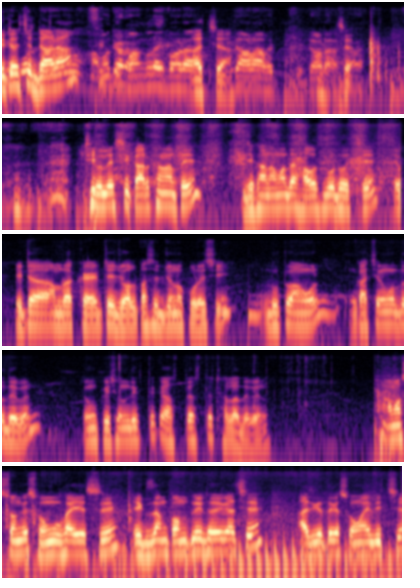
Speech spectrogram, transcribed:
এটা হচ্ছে ডাড়া। আমাদের বাংলায় বাড়া আচ্ছা। ডাড়া হচ্ছে ডাড়া। আচ্ছা। ঠিক চলে এসেছি কারখানাতে যেখানে আমাদের হাউস বোট হচ্ছে। এটা আমরা ক্যারেটে জল পাসের জন্য করেছি। দুটো আঙুল গাছের মধ্যে দেবেন এবং পেছন দিক থেকে আস্তে আস্তে ঠেলা দেবেন। আমার সঙ্গে সমু ভাই এসছে। এক্সাম কমপ্লিট হয়ে গেছে। আজকে থেকে সময় দিচ্ছে।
